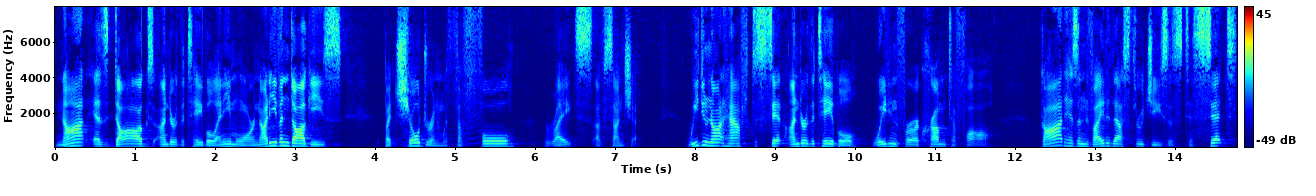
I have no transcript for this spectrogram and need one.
not as dogs under the table anymore, not even doggies, but children with the full rights of sonship. We do not have to sit under the table waiting for a crumb to fall. God has invited us through Jesus to sit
